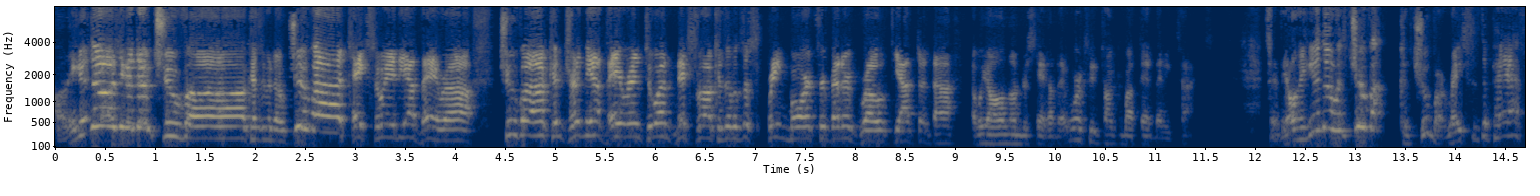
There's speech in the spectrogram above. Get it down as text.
All you can do is you can do tshuva, because if you do tshuva, takes away the avera. Tshuva can turn the avera into a mitzvah because it was a springboard for better growth, yada, yada. And we all understand how that works. We've talked about that many times. So the only thing you do is tshuva, because tshuva erases the past.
